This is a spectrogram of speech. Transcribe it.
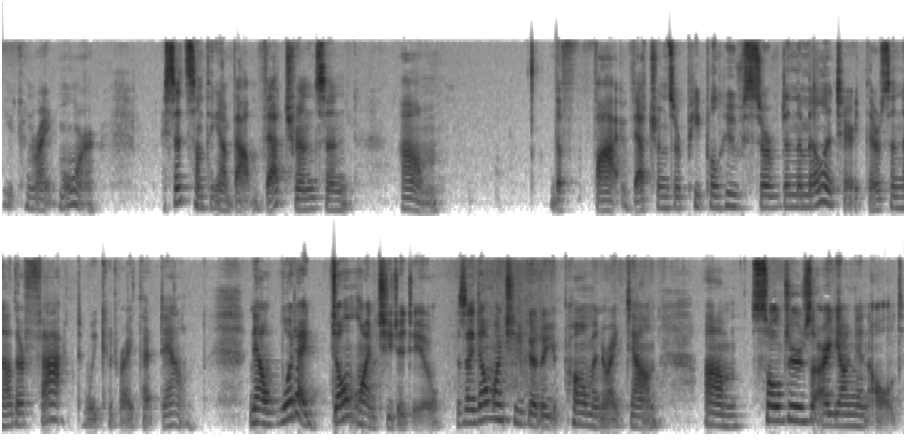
you can write more. I said something about veterans and um, the five veterans are people who've served in the military. There's another fact. We could write that down. Now, what I don't want you to do is I don't want you to go to your poem and write down, um, soldiers are young and old.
